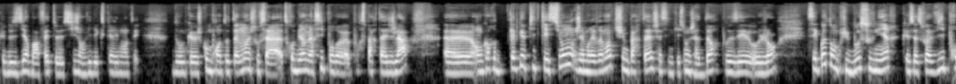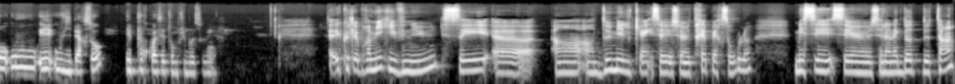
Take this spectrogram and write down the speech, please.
que de se dire bah en fait, euh, si j'ai envie d'expérimenter. Donc, euh, je comprends totalement. Et je trouve ça trop bien. Merci pour pour ce partage là. encore quelques petites questions. J'aimerais vraiment que tu me partages. Ça, c'est une question que j'adore poser aux gens. C'est quoi ton plus beau souvenir, que ce soit vie pro ou et ou vie perso, et pourquoi c'est ton plus beau souvenir? Écoute, le premier qui est venu, c'est euh, en, 2015. C'est un très perso, là. Mais c'est une anecdote de temps,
